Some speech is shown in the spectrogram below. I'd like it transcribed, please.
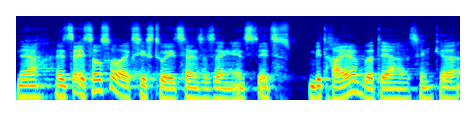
Yeah, it's it's also like six to eight cents. I think it's it's a bit higher, but yeah, I think uh,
